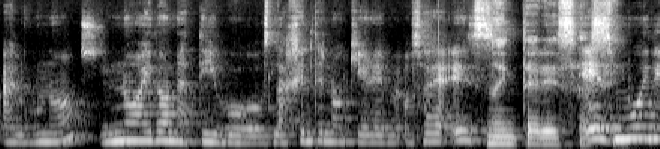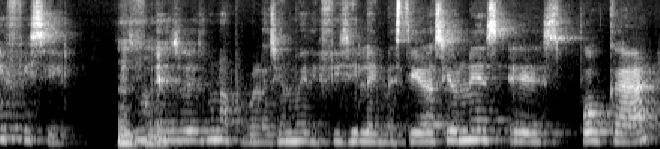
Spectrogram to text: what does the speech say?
algunos, no hay donativos, la gente no quiere, o sea, es, No interesa. es sí. muy difícil. Es, es- es una población muy difícil, la investigación es, es poca.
